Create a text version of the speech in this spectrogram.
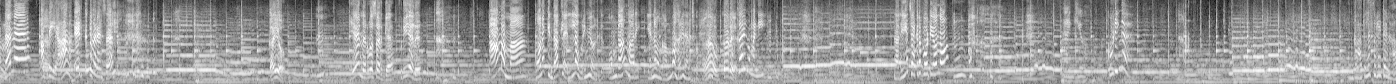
அதானே? அப்படியா? எடுத்துட்டு வரேன் சார் காயோ ஏன் நர்வஸா இருக்க? ஃப்ரீயா இரு. ஆமாம்மா. உனக்கு இந்த ஆத்துல எல்லா உரிமையும் இருக்கு. உங்க ஆள் மாதிரி என்ன உங்க அம்மா மாதிரி நினைச்சுக்கோ. உட்காரு. உட்காருங்க மணி. நிறைய சக்கரை போட்டியோனோ தேங்க்யூ சொல்லிட்டேனா?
